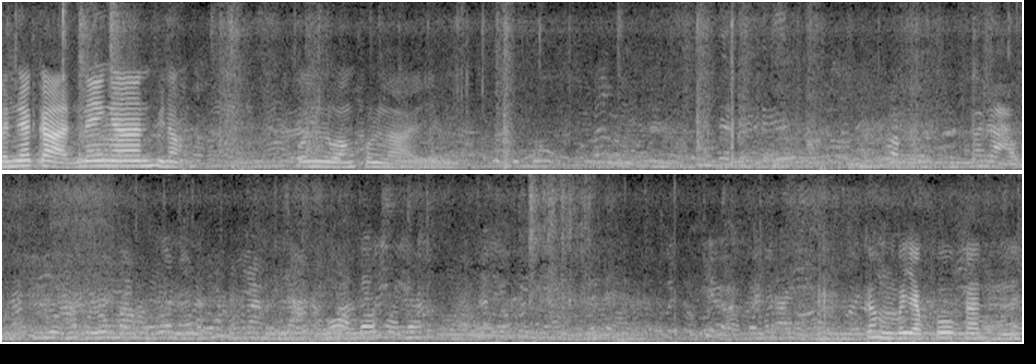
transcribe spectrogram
บรรยากาศในงานพี่น้องคนหลวงคนหลายก็คงไม่อยากโฟกัสเลย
